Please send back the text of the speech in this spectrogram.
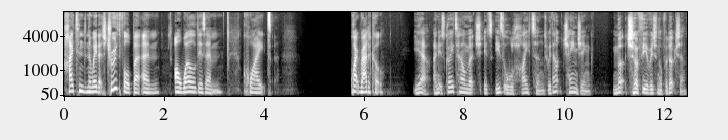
heightened in a way that's truthful, but um, our world is um, quite quite radical. Yeah, and it's great how much it is all heightened without changing much of the original production.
